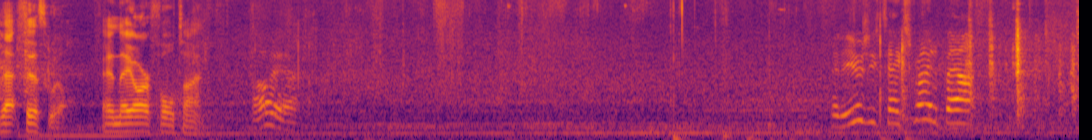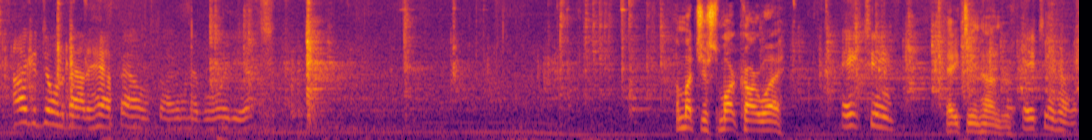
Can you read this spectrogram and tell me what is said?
that fifth wheel. And they are full time. Oh yeah. And it usually takes right about, I could do in about a half hour if I don't have oil yet. How much your smart car weigh? 18, 1800. 1800.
